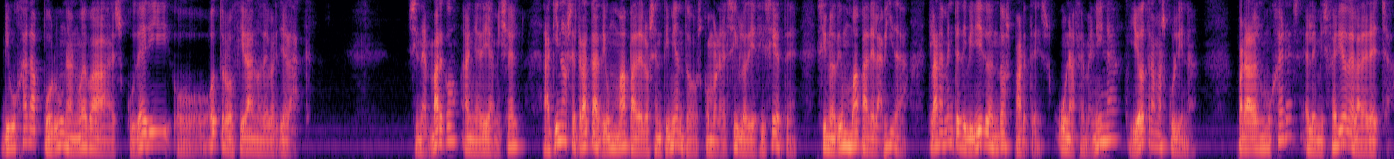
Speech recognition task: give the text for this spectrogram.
dibujada por una nueva Scuderi o otro Cirano de Bergerac. Sin embargo, añadía Michel, Aquí no se trata de un mapa de los sentimientos, como en el siglo XVII, sino de un mapa de la vida, claramente dividido en dos partes, una femenina y otra masculina. Para las mujeres, el hemisferio de la derecha,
